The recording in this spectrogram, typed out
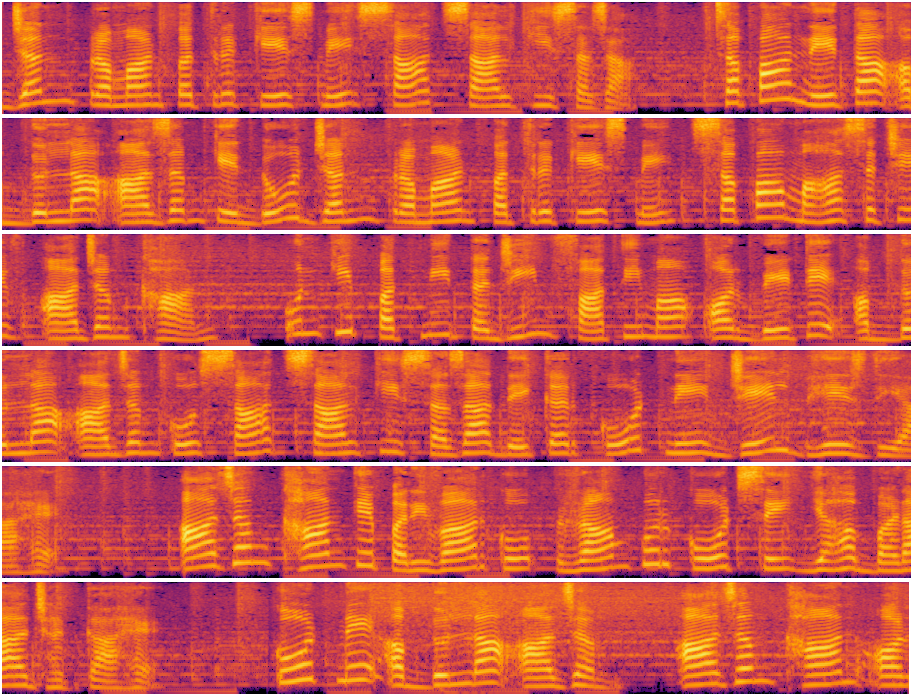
जन्म प्रमाण पत्र केस में सात साल की सजा। सपा नेता अब्दुल्ला आज़म के दो जन्म प्रमाण पत्र केस में सपा महासचिव आज़म खान, उनकी पत्नी तजीन फातिमा और बेटे अब्दुल्ला आज़म को सात साल की सजा देकर कोर्ट ने जेल भेज दिया है। आज़म खान के परिवार को रामपुर कोर्ट से यह बड़ा झटका है। कोर्ट ने अब्दुल्ला आज़म आज़म खान और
